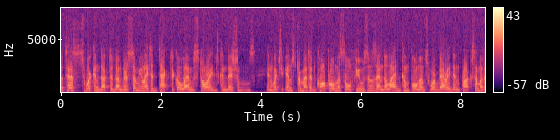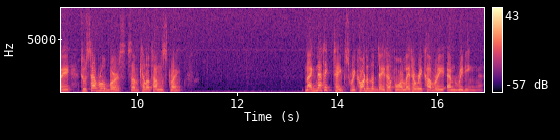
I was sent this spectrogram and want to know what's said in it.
The tests were conducted under simulated tactical and storage conditions, in which instrumented corporal missile fuses and allied components were buried in proximity to several bursts of kiloton strength. Magnetic tapes recorded the data for later recovery and reading.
